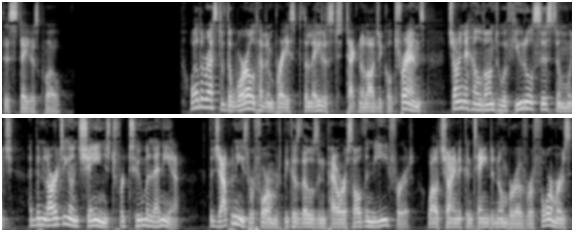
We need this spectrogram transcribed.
this status quo. While the rest of the world had embraced the latest technological trends, China held on to a feudal system which had been largely unchanged for two millennia. The Japanese reformed because those in power saw the need for it, while China contained a number of reformers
